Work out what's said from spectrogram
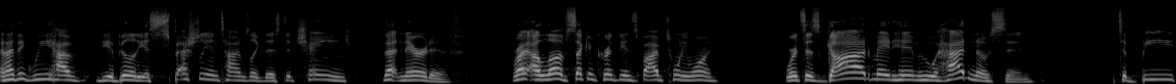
And I think we have the ability, especially in times like this, to change that narrative. Right? I love Second Corinthians 5:21, where it says, God made him who had no sin to be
